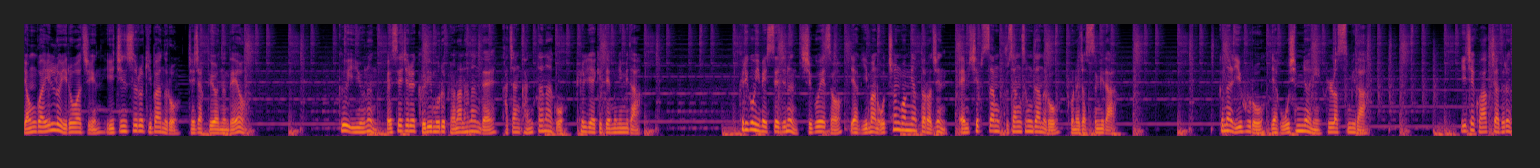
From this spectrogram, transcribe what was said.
0과 1로 이루어진 이 진수를 기반으로 제작되었는데요. 그 이유는 메시지를 그림으로 변환하는데 가장 간단하고 편리했기 때문입니다. 그리고 이 메시지는 지구에서 약 2만 5천 광년 떨어진 M13 구상성단으로 보내졌습니다. 그날 이후로 약 50년이 흘렀습니다. 이제 과학자들은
